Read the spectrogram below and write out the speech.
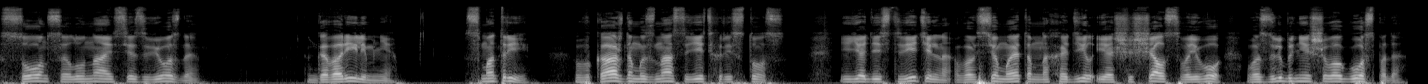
солнце, луна и все звезды говорили мне, смотри, в каждом из нас есть Христос, и я действительно во всем этом находил и ощущал своего возлюбленнейшего Господа.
